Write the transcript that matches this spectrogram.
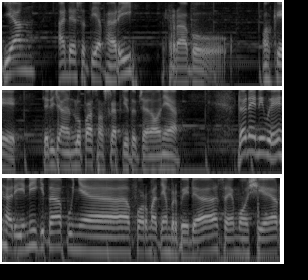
yang ada setiap hari Rabu. Oke, jadi jangan lupa subscribe YouTube channelnya. Dan anyway, hari ini kita punya format yang berbeda. Saya mau share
